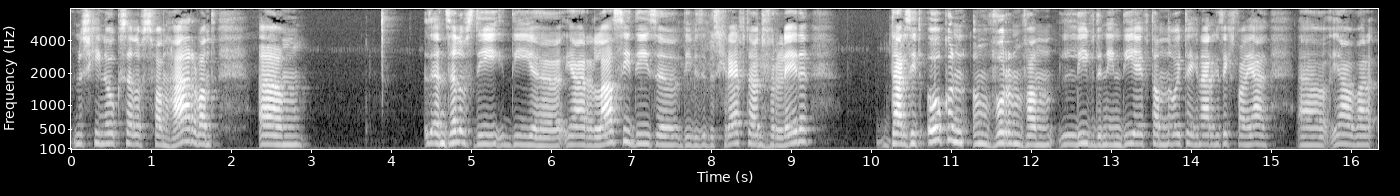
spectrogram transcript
misschien ook zelfs van haar. Want... ehm, en zelfs die, die eh, ja, relatie die ze, die ze beschrijft uit het verleden... Daar zit ook een, een vorm van liefde in. Die heeft dan nooit tegen haar gezegd van... Ja, eh, ja waar,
